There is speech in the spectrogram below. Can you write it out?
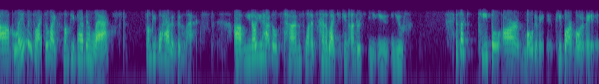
um, lately though I feel like some people have been laxed some people haven't been laxed um, you know, you have those times when it's kind of like you can under you you. It's like people are motivated. People are motivated,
